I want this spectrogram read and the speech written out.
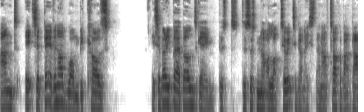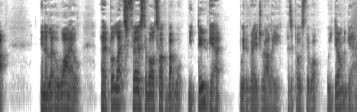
and it's a bit of an odd one because it's a very bare bones game. There's there's just not a lot to it to be honest, and I'll talk about that in a little while. Uh, but let's first of all talk about what we do get with Rage Rally as opposed to what we don't get.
